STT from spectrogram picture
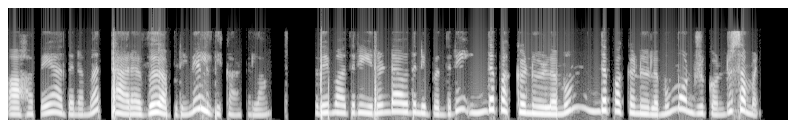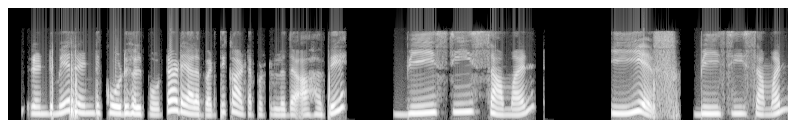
ஆகவே அதை நம்ம தரவு அப்படின்னு எழுதி காட்டலாம். அதே மாதிரி இரண்டாவது நிபந்தனை இந்த பக்க நீளமும் இந்த பக்க நீளமும் ஒன்றுக்கொன்று சமன். ரெண்டுமே ரெண்டு கோடுகள் போட்டு அடையாளப்படுத்தி காட்டப்பட்டுள்ளது. ஆகவே பிசி சமன் e, இஎஃப் பிசி சமன்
